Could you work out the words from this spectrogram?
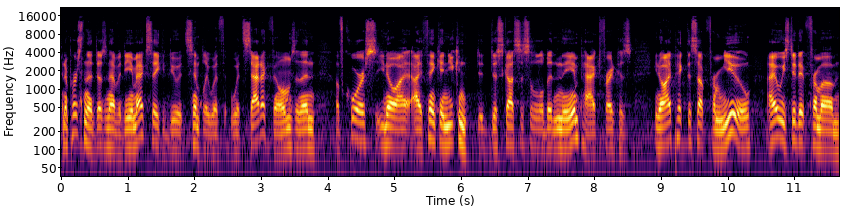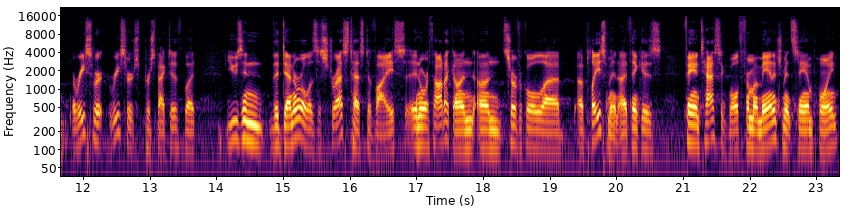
And a person that doesn't have a DMX, they could do it simply with, with static films. And then, of course, you know, I, I think, and you can d- discuss this a little bit in the impact, Fred, because you know, I picked this up from you. I always did it from a, a research, research perspective, but using the Denneroll as a stress test device in orthotic on, on cervical uh, placement, I think is fantastic, both from a management standpoint,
